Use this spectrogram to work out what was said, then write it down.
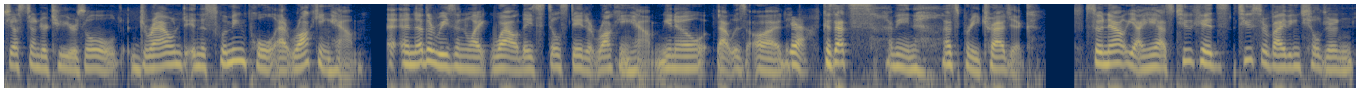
just under two years old, drowned in the swimming pool at Rockingham. Another reason, like, wow, they still stayed at Rockingham. You know, that was odd. Yeah. Because that's, I mean, that's pretty tragic. So now, yeah, he has two kids, two surviving children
